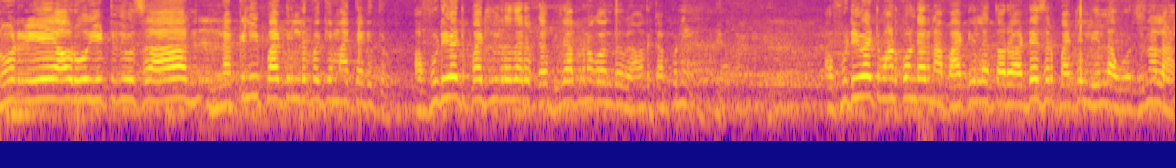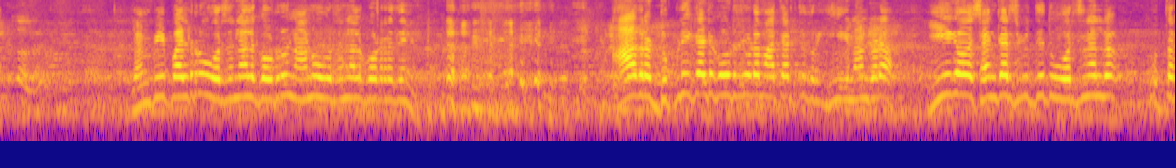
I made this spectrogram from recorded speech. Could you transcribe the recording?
ನೋಡ್ರಿ, ಅವರು ಇಟ್ಟು ದಿವಸ ನಕಲಿ ಪಾಟೀಲ್ರ ಬಗ್ಗೆ ಮಾತಾಡಿದ್ರು. ಅಫಿಡೇವಿಟ್ ಪಾಟೀಲ್ರ ಅದಾರ ಬಿಜಾಪುರನಾಗ ಒಂದು ಒಂದು ಕಂಪನಿ ಅಫಿಡೇವಿಟ್ ಮಾಡ್ಕೊಂಡಾರ ನಾ ಪಾಟೀಲ್ ಅಂತ ಅವ್ರ. ಅಡ್ಡ ಪಾಟೀಲ್ ಇಲ್ಲ ಒರಿಜಿನಲ್ ಎಂ ಪಿ ಪಾಲ್ರು ಒರಿಜಿನಲ್ ಗೌಡ್ರು, ನಾನು ಒರಿಜಿನಲ್ ಗೌಡ್ರು ಇದ್ದೀನಿ. ಆದ್ರೆ ಡುಪ್ಲಿಕೇಟ್ ಗೌಡ್ರ ಜೋಡ ಮಾತಾಡ್ತಿದ್ರು. ಈಗ ನಾನು ಜೋಡ ಈಗ ಸಂಘರ್ಷ ಬಿದ್ದಿದ್ದು ಒರಿಜಿನಲ್ ಉತ್ತರ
